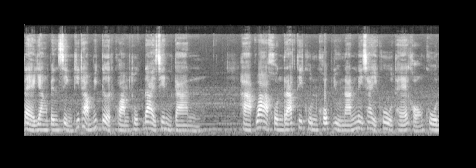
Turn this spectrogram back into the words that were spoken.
แต่ยังเป็นสิ่งที่ทำให้เกิดความทุกข์ได้เช่นกัน หากว่าคนรักที่คุณคบอยู่นั้นไม่ใช่คู่แท้ของคุณ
